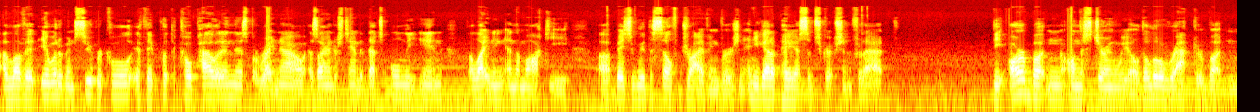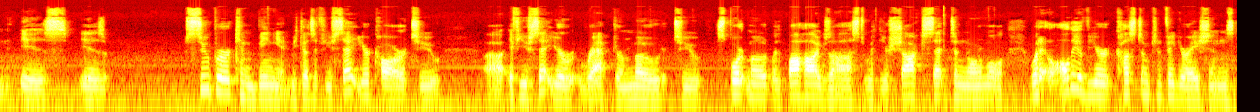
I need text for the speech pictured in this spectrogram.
I love it. It would have been super cool if they put the co-pilot in this, but right now, as I understand it, that's only in the Lightning and the Mach-E, uh, basically the self-driving version, and you got to pay a subscription for that. The R button on the steering wheel, the little Raptor button, is is super convenient because if you set your car to uh, if you set your Raptor mode to sport mode with Baja exhaust, with your shocks set to normal, what, all of your custom configurations,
